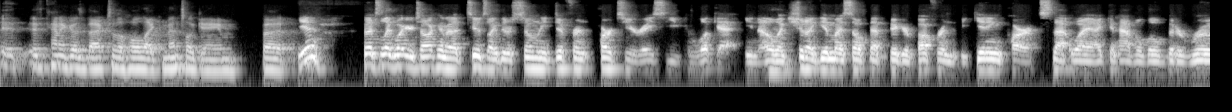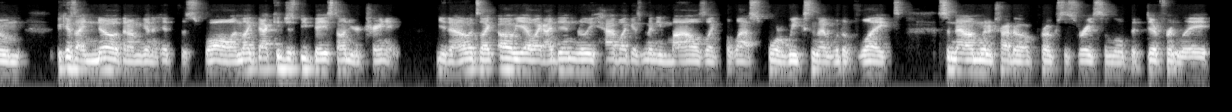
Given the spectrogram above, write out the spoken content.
it, it kind of goes back to the whole like mental game, but yeah, it's like what you're talking about too. It's like there's so many different parts of your race that you can look at. You know, like should I give myself that bigger buffer in the beginning parts? That way I can have a little bit of room because I know that I'm going to hit this wall. And like that can just be based on your training. You know, it's like, oh yeah, like I didn't really have like as many miles like the last four weeks than I would have liked. So now I'm going to try to approach this race a little bit differently.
